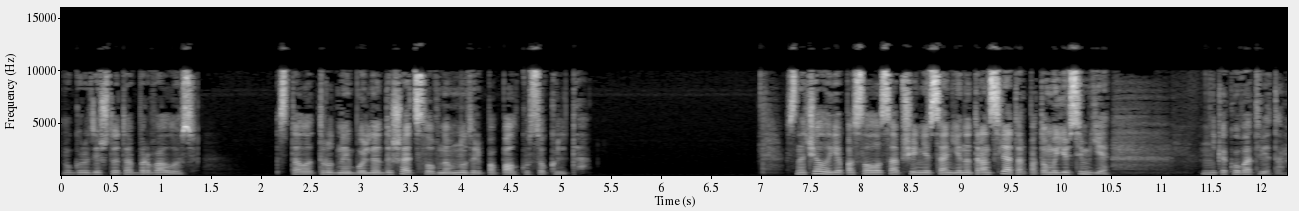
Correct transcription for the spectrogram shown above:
В груди что-то оборвалось. Стало трудно и больно дышать, словно внутрь попал кусок льда. Сначала я послала сообщение Санье на транслятор, потом ее семье. Никакого ответа.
